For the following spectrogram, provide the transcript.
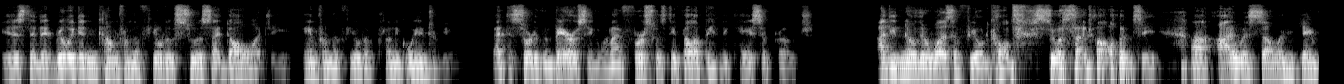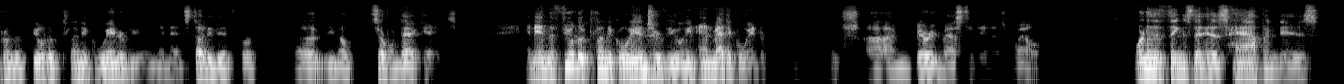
is that it really didn't come from the field of suicidology, it came from the field of clinical interviewing. In fact, it's sort of embarrassing. When I first was developing the case approach, I didn't know there was a field called suicidology. Uh, I was someone who came from the field of clinical interviewing and had studied it for uh, you know several decades. And in the field of clinical interviewing and medical interviewing, which uh, I'm very vested in as well, one of the things that has happened is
